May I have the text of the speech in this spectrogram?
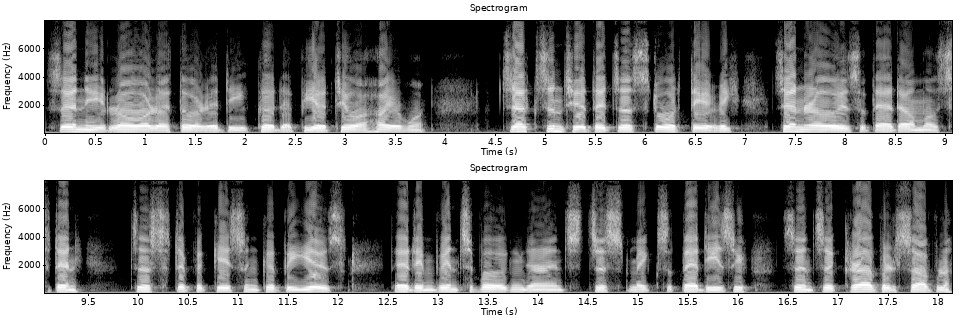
so any lower authority could appeal to a higher one. Objection to the just war theory general is that almost any justification could be used. That invincible ignorance just makes it that easier since a clever sovereign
